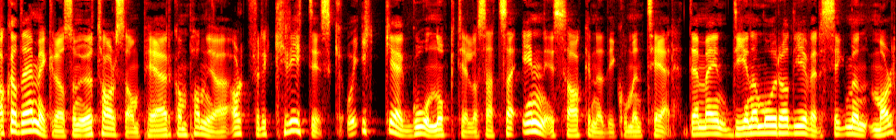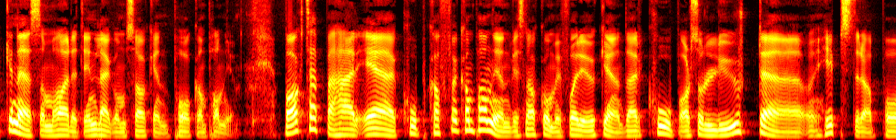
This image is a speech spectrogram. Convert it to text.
Akademikere som uttaler seg om PR-kampanjer er altfor kritisk og ikke god nok til å sette seg inn i sakene de kommenterer. Det mener Dynamo-rådgiver Sigmund Malkenes, som har et innlegg om saken på kampanjen. Bakteppet her er Coop Kaffe-kampanjen vi snakka om i forrige uke, der Coop altså lurte hipstere på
